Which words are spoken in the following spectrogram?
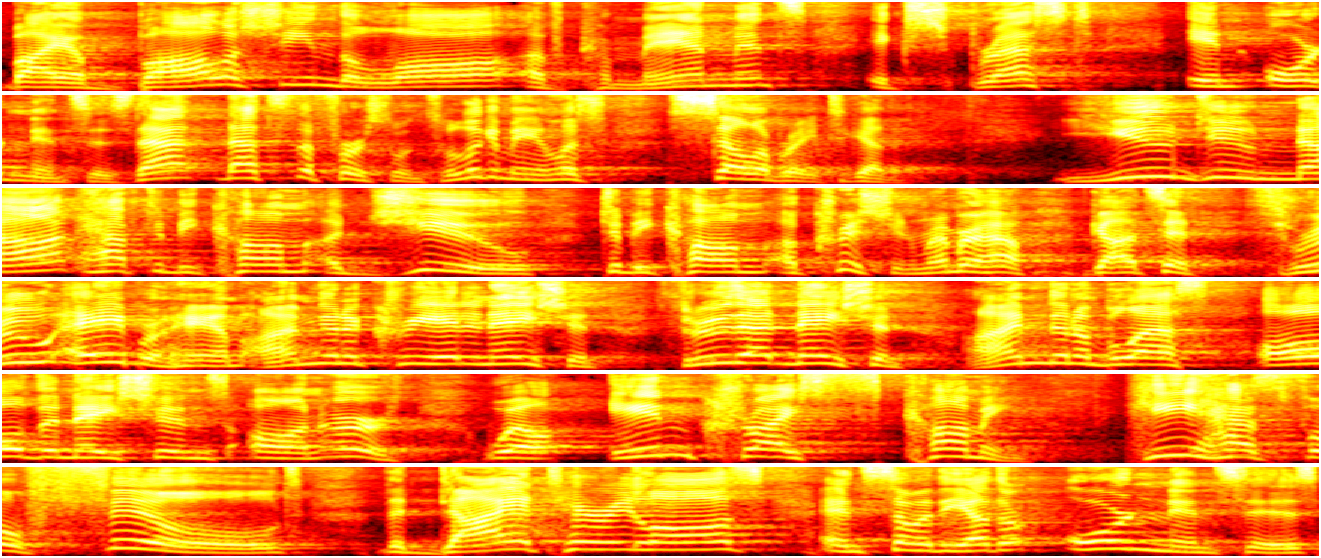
by abolishing the law of commandments expressed in ordinances. That, that's the first one. So look at me and let's celebrate together. You do not have to become a Jew to become a Christian. Remember how God said, through Abraham, I'm going to create a nation. Through that nation, I'm going to bless all the nations on earth. Well, in Christ's coming, he has fulfilled the dietary laws and some of the other ordinances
